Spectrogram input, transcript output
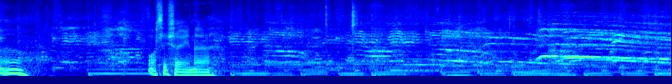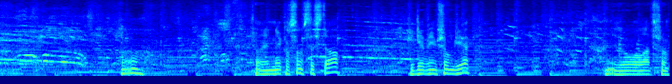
Oh. What's he saying there? Nicholson's to stop. You're giving him some. These are all lads from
